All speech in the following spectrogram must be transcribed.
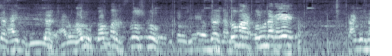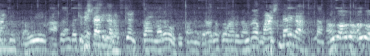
चल, हाय. चल, हळू, मार, पळू नका, ए. जागेवर, तुम्ही करा. चल. नाही का? हळू, हळू, हळू.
